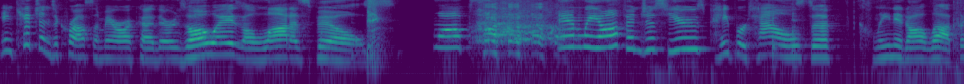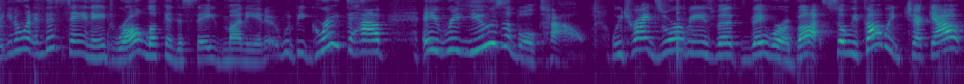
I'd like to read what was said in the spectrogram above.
In kitchens across America, there's always a lot of spills. Whoops. and we often just use paper towels to clean it all up. But you know what? In this day and age, we're all looking to save money, and it would be great to have a reusable towel. We tried Zorbeez, but they were a bust. So we thought we'd check out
